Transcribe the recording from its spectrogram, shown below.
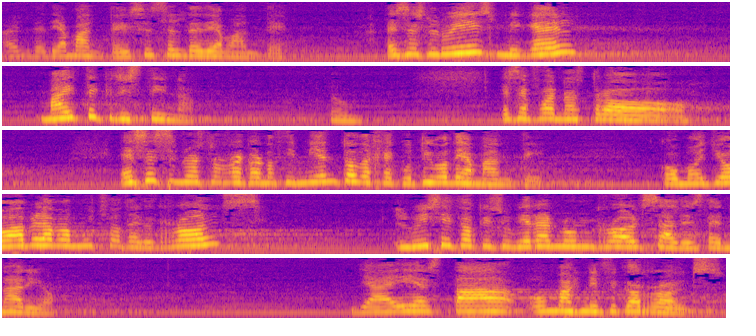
Ah, el de Diamante, ese es el de Diamante. Ese es Luis, Miguel, Maite y Cristina. Ese fue nuestro. Ese es nuestro reconocimiento de Ejecutivo Diamante. Como yo hablaba mucho del Rolls, Luis hizo que subieran un Rolls al escenario. Y ahí está un magnífico Rolls.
